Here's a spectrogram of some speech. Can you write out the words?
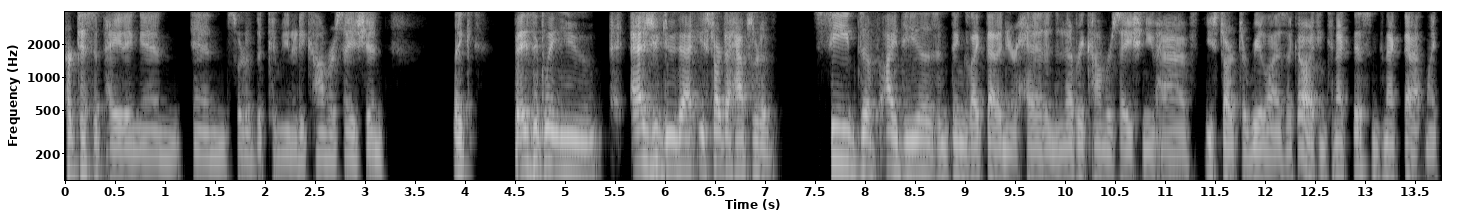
participating in in sort of the community conversation like basically you as you do that you start to have sort of seeds of ideas and things like that in your head and in every conversation you have you start to realize like oh i can connect this and connect that and like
